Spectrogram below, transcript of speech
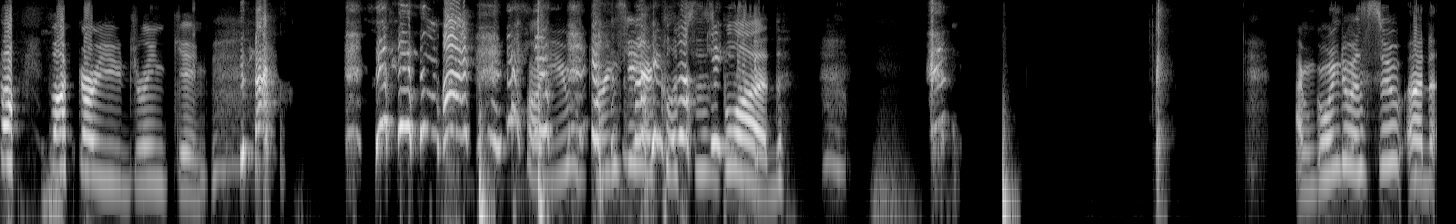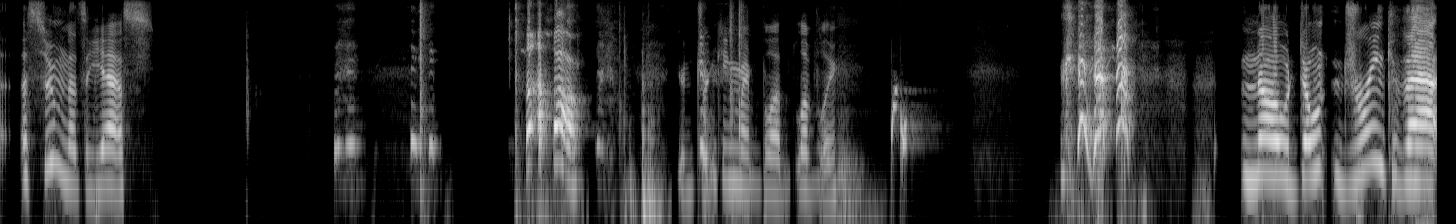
the fuck are you drinking? Are you drinking Eclipse's fucking- blood? I'm going to assume uh, assume that's a yes. Oh. You're drinking my blood. Lovely. No, don't drink that.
